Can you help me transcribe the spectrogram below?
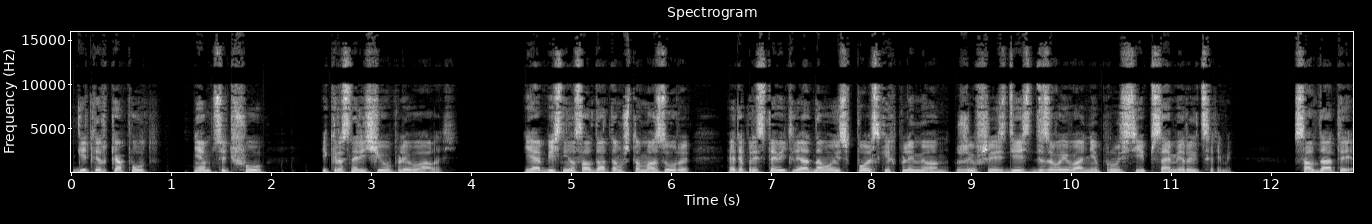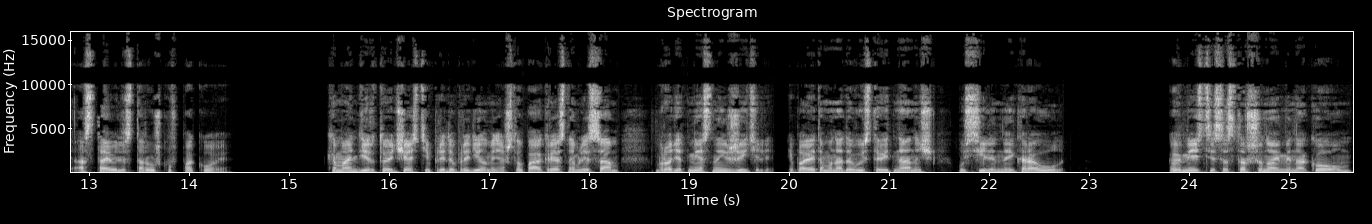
Гитлер капут! Немцы тьфу!» и красноречиво плевалась. Я объяснил солдатам, что мазуры — это представители одного из польских племен, жившие здесь до завоевания Пруссии псами-рыцарями. Солдаты оставили старушку в покое. Командир той части предупредил меня, что по окрестным лесам бродят местные жители, и поэтому надо выставить на ночь усиленные караулы. Вместе со старшиной Минаковым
